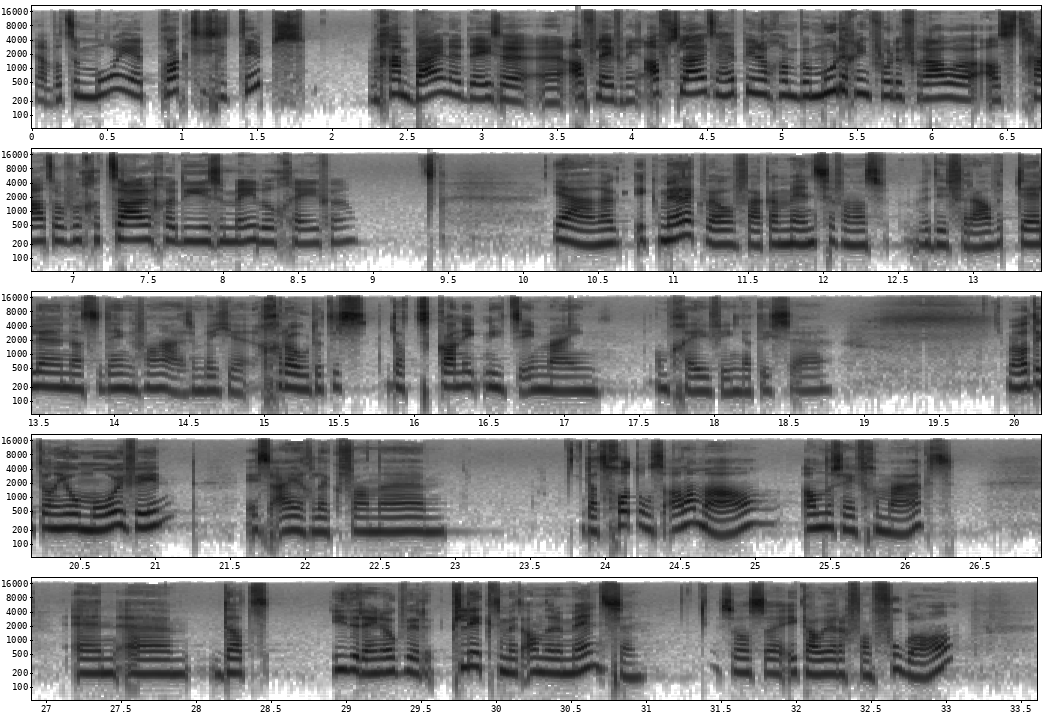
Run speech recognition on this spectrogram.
Nou, wat een mooie praktische tips. We gaan bijna deze eh, aflevering afsluiten. Heb je nog een bemoediging voor de vrouwen als het gaat over getuigen die je ze mee wil geven? Ja, nou, ik merk wel vaak aan mensen van als we dit verhaal vertellen en dat ze denken van, ah, dat is een beetje groot. Dat, is, dat kan ik niet in mijn omgeving. Dat is, eh, Maar wat ik dan heel mooi vind, is eigenlijk van ehm, dat God ons allemaal anders heeft gemaakt. En ehm, dat iedereen ook weer klikt met andere mensen. Zoals eh, ik hou erg van voetbal.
